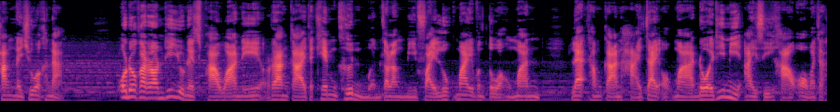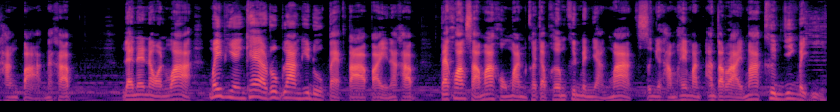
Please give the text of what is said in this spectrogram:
คลั่งในชั่วขณะ โอโดการอนที่อยู่ในสภาวะนี้ร่างกายจะเข้มขึ้นเหมือนกำลังมีไฟลุกไหม้บนตัวของมัน และทำการหายใจออกมาโดยที่มีไอสีขาวออกมาจากทางปากนะครับ และแน่นอนว่าไม่เพียงแค่รูปร่างที่ดูแปลกตาไปนะครับ แต่ความสามารถของมันก็จะเพิ่มขึ้นเป็นอย่างมาก ซึ่งจะทำให้มันอันตรายมากขึ้นยิ่งไปอีก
